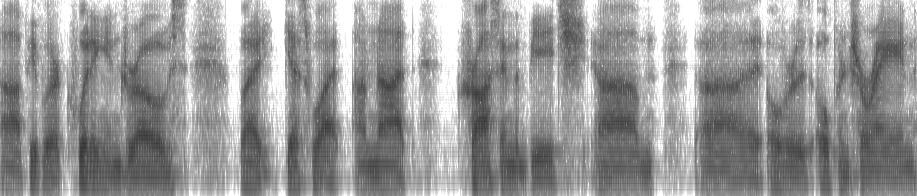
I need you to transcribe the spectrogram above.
Uh, people are quitting in droves. But guess what? I'm not crossing the beach um, uh, over open terrain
